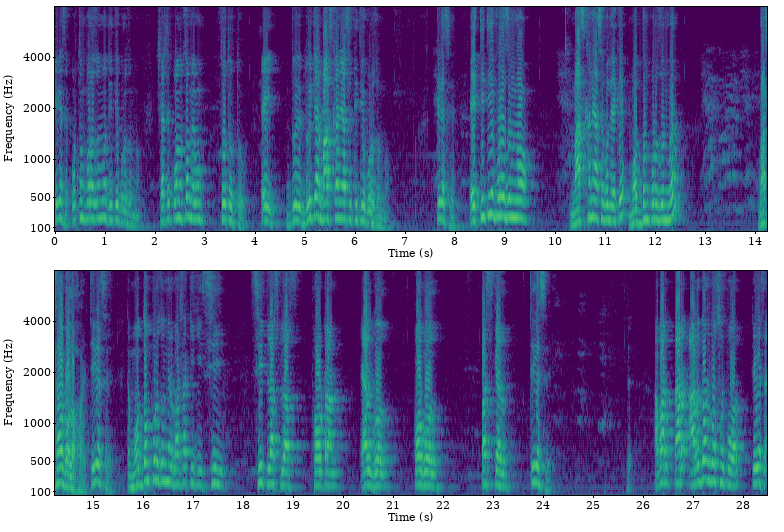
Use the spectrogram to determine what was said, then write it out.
ঠিক আছে? প্রথম প্রজন্ম, দ্বিতীয় প্রজন্ম। শেষে পঞ্চম এবং চতুর্থ। এই দুই- দুইটার মাঝখানে আছে তৃতীয় প্রজন্ম। ঠিক আছে? এই তৃতীয় প্রজন্ম মাঝখানে আছে বলে একে মধ্যম প্রজন্মের ভাষাও বলা হয়। ঠিক আছে? তো মধ্যম প্রজন্মের ভাষা কি কি? C. C plus plus Fortran Algol, Cobol Pascal ঠিক আছে? আবার তার আরও দশ বছর পর ঠিক আছে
